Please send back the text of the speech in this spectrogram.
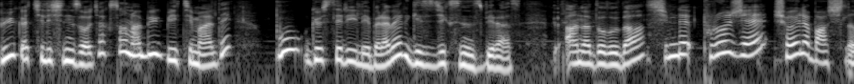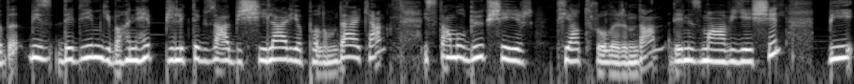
büyük açılışınız olacak. Sonra büyük bir ihtimalle bu gösteriyle beraber gezeceksiniz biraz. Anadolu'da. Şimdi proje şöyle başladı. Biz dediğim gibi hani hep birlikte güzel bir şeyler yapalım derken İstanbul Büyükşehir tiyatrolarından Deniz Mavi Yeşil bir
